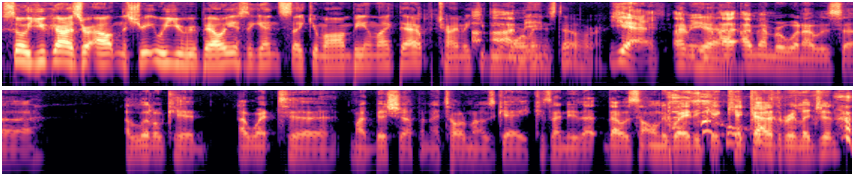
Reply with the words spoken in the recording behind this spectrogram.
So you guys are out in the street. Were you rebellious against like your mom being like that, trying to make you be I Mormon mean, and stuff? Or yeah, I mean, Yeah. I, I remember when I was uh, a little kid. I went to my bishop and I told him I was gay because I knew that that was the only way to get kicked out of the religion.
